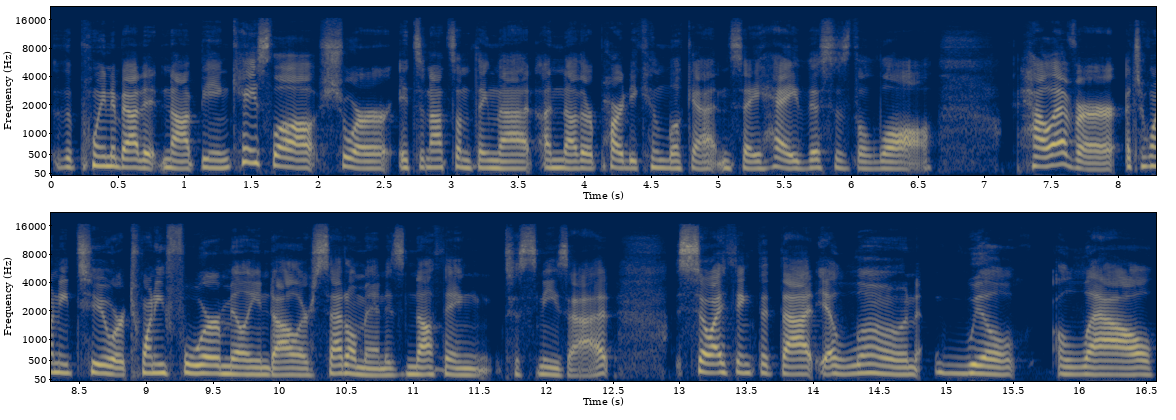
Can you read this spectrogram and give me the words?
The point about it not being case law, sure, it's not something that another party can look at and say, hey, this is the law. However, a 22 or 24 million dollar settlement is nothing to sneeze at. So I think that that alone will allow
